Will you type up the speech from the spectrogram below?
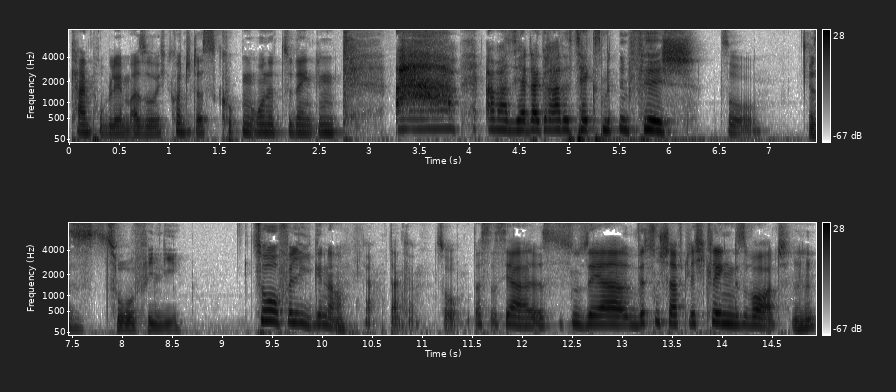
kein Problem. Also ich konnte das gucken, ohne zu denken, ah, aber sie hat da gerade Sex mit einem Fisch. So. Es ist Zoophilie. Zoophilie, genau. Ja, danke. So, das ist ja, es ist ein sehr wissenschaftlich klingendes Wort. Mhm.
